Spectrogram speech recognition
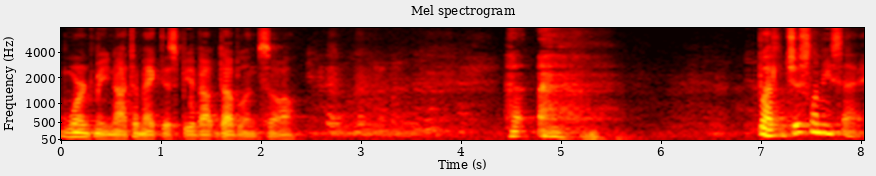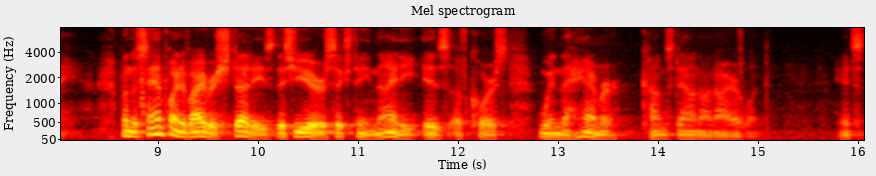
warned me not to make this be about Dublin, so I'll. but just let me say, from the standpoint of Irish studies, this year, 1690, is, of course, when the hammer comes down on Ireland. It's,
